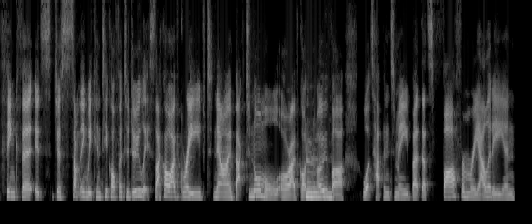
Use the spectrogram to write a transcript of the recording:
think that it's just something we can tick off a to-do list like oh I've grieved, now I'm back to normal or I've gotten mm. over what's happened to me, but that's far from reality and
